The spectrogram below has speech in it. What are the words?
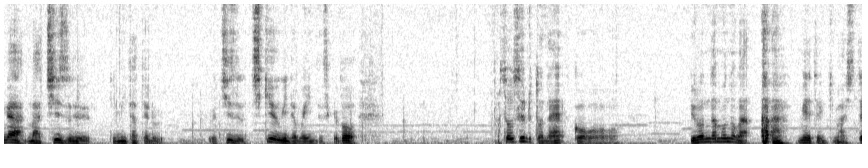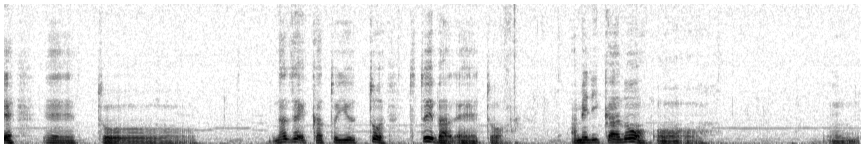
が、まあ、地図に見立てる地図地球儀でもいいんですけどそうするとねこういろんなものが 見えてきましてえー、っとなぜかというと例えば、えー、っとアメリカの、うん、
